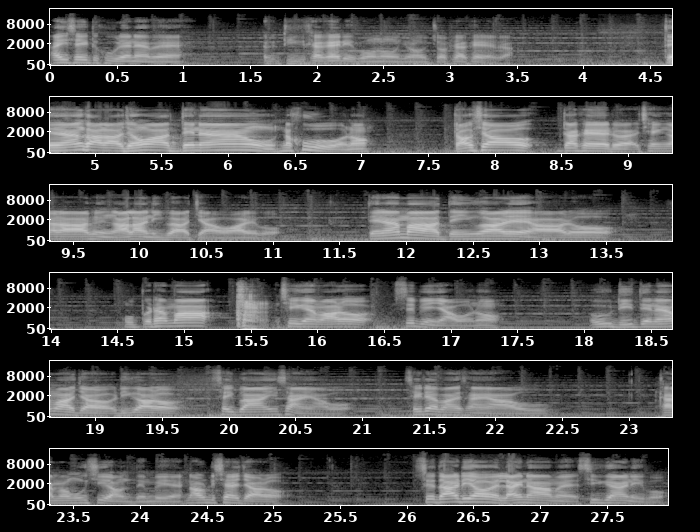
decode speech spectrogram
အဲ့ဒီစိတ်တစ်ခုတည်းနဲ့ပဲဒီအခက်အခဲတွေအကုန်လုံးကိုကျွန်တော်ကြော်ဖြတ်ခဲ့ရဗျတင်တန်းကာလကျွန်တော်ကတင်တန်းကိုနှစ်ခုပေါ့နော်တောက်လျှောက်တက်ခဲ့တဲ့အတွက်အချိန်ကာလအပြင်9လနီးပါးကြာသွားတယ်ပေါ့ တင်တန်းမှာတင်ယူရတဲ့ဟာတော့ဟိုပထမအခြေခံမှာတော့စစ်ပညာပေါ့နော်အခုဒီတင်တန်းမှာကျတော့အဓိကတော့စိတ်ပိုင်းဆိုင်ရာပေါ့စိတ်ဓာတ်ပိုင်းဆိုင်ရာဟိုခံမှမှုရှိအောင်သင်ပေးတယ်နောက်တစ်ချက်ကျတော့စစ်သားတယောက်ရဲ့လိုက်နာရမယ်အစည်းကမ်းတွေပေါ့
